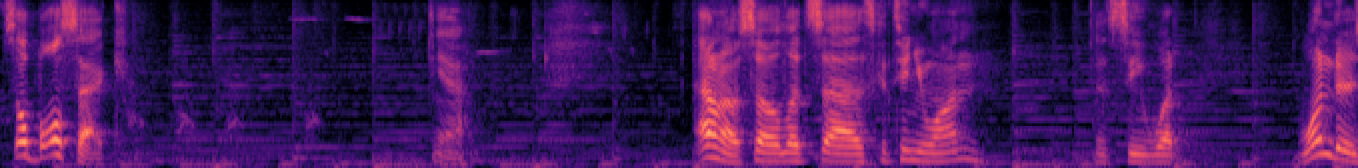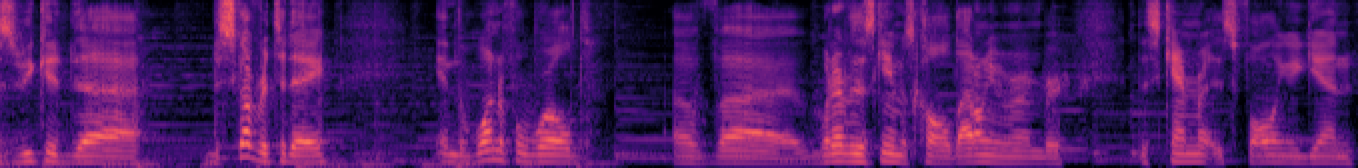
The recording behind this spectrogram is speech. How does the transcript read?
So ballsack. Yeah. I don't know. So let's uh, let's continue on. Let's see what wonders we could uh, discover today in the wonderful world of uh, whatever this game is called. I don't even remember. This camera is falling again.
